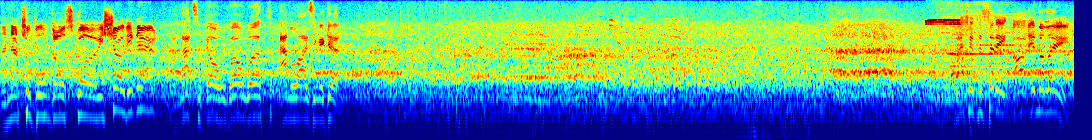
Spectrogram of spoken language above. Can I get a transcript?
A natural-born goal scorer, he showed it there. And that's a goal well worth analysing again. Manchester City are in the lead.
